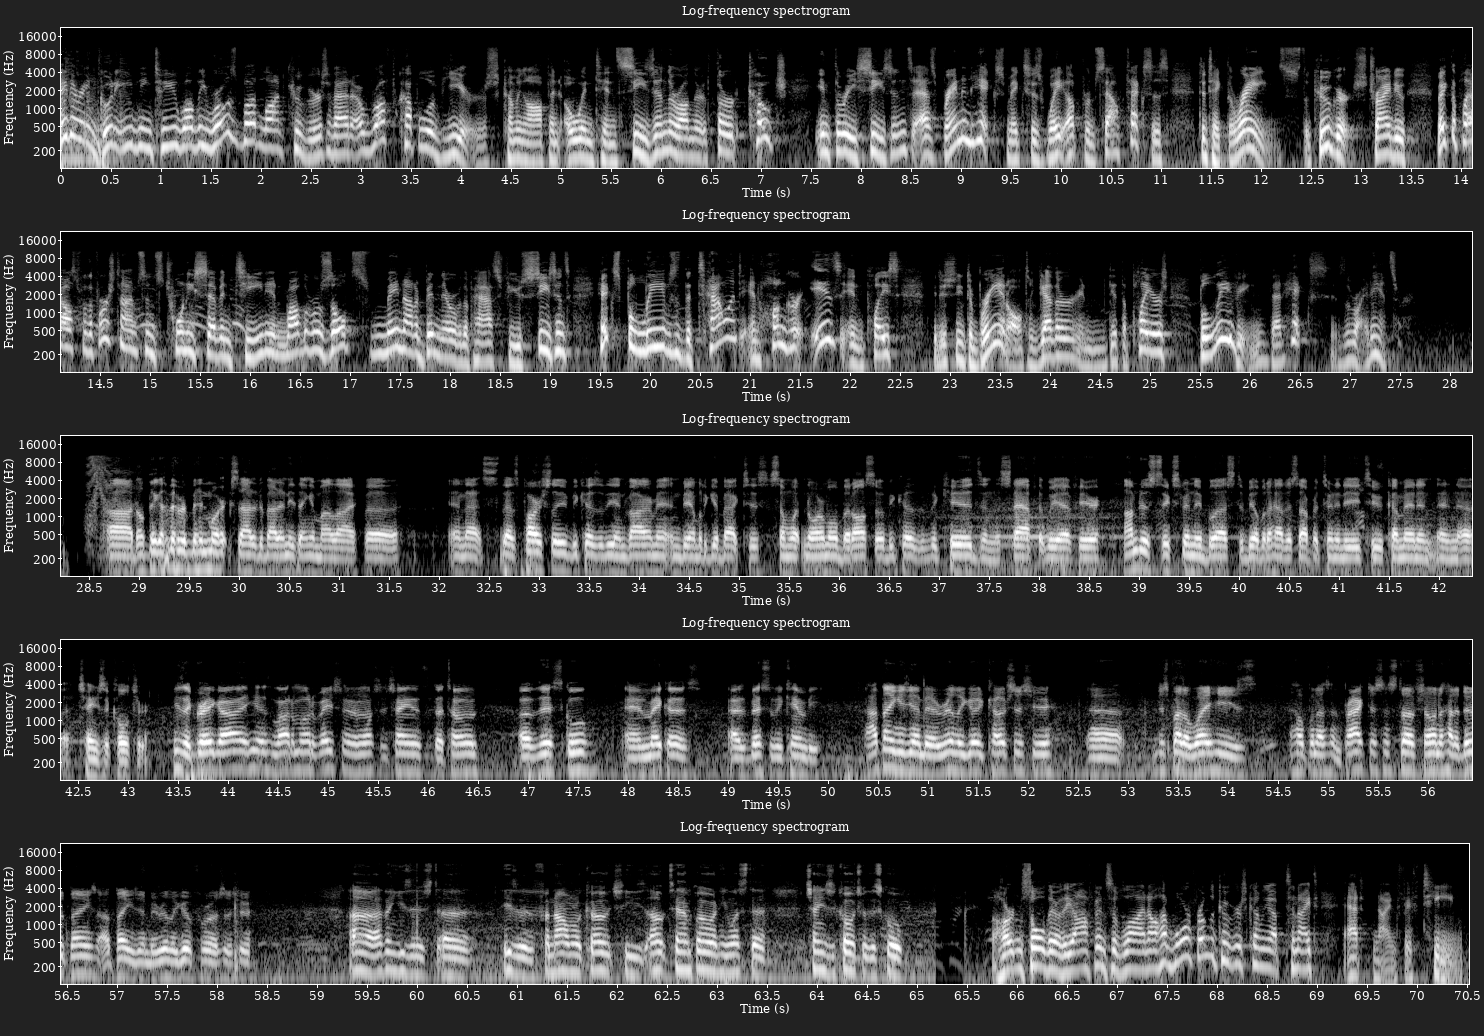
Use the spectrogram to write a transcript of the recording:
Hey there and good evening to you. Well, the Rosebud-Lott Cougars have had a rough couple of years coming off an 0-10 season. They're on their third coach in three seasons as Brandon Hicks makes his way up from South Texas to take the reins. The Cougars trying to make the playoffs for the first time since 2017, and while the results may not have been there over the past few seasons, Hicks believes the talent and hunger is in place. They just need to bring it all together and get the players believing that Hicks is the right answer. Uh, I don't think I've ever been more excited about anything in my life, uh, and that's that's partially because of the environment and being able to get back to somewhat normal, but also because of the kids and the staff that we have here. I'm just extremely blessed to be able to have this opportunity to come in and, and uh, change the culture. He's a great guy. He has a lot of motivation and wants to change the tone of this school and make us as best as we can be. I think he's going to be a really good coach this year. Uh, just by the way he's helping us in practice and stuff, showing us how to do things. I think he's going to be really good for us this year. Uh, I think he's just uh, he's a phenomenal coach. He's up tempo and he wants to change the culture of the school. The heart and soul there, the offensive line. I'll have more from the Cougars coming up tonight at 9:15.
